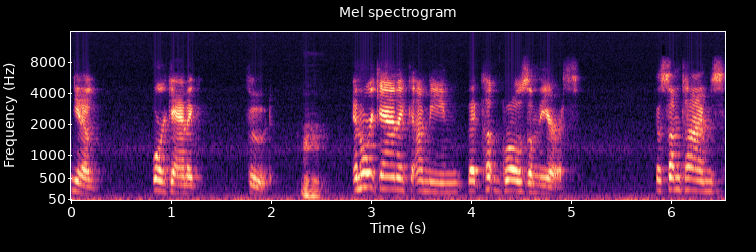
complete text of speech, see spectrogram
you know, organic food. Mm-hmm. And organic, I mean, that grows on the earth. Because sometimes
